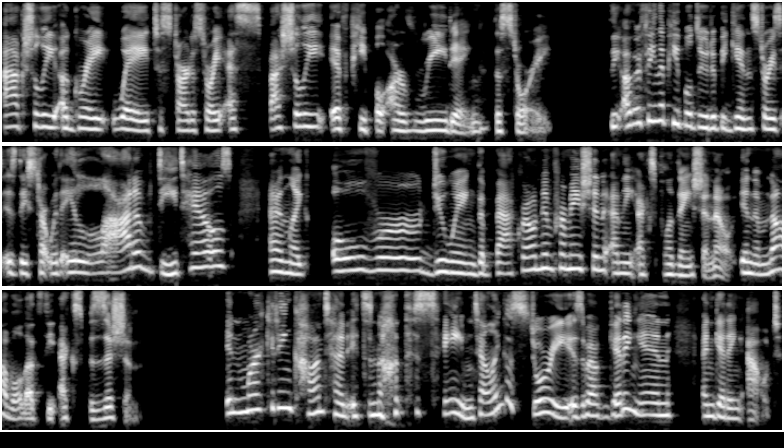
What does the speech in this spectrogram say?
actually a great way to start a story, especially if people are reading the story. The other thing that people do to begin stories is they start with a lot of details and like overdoing the background information and the explanation. Now, in a novel, that's the exposition. In marketing content, it's not the same. Telling a story is about getting in and getting out.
